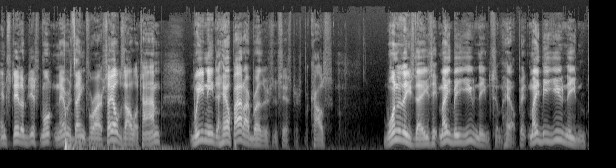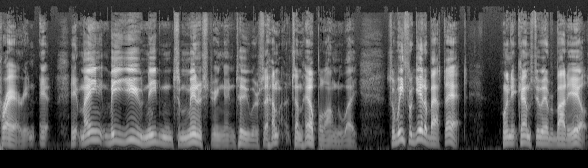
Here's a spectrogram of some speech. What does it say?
instead of just wanting everything for ourselves all the time. We need to help out our brothers and sisters because one of these days it may be you need some help. It may be you needing prayer. It, it, it may be you needing some ministering into or some some help along the way. So we forget about that when it comes to everybody else.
